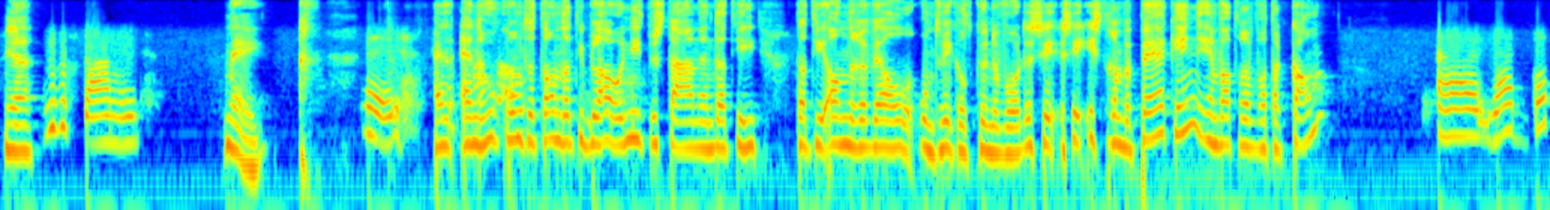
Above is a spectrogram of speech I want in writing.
ja. die bestaan niet. Nee. Nee. En, en hoe komt het dan dat die blauwe niet bestaan... en dat die, dat die andere wel ontwikkeld kunnen worden? Is er een beperking in wat er, wat er kan? Uh, ja, dat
